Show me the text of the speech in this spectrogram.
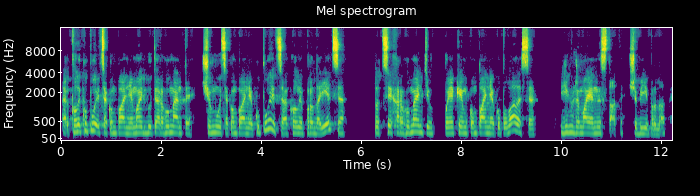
е, коли купується компанія, мають бути аргументи, чому ця компанія купується, а коли продається, то цих аргументів, по яким компанія купувалася, їх вже має не стати, щоб її продати.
